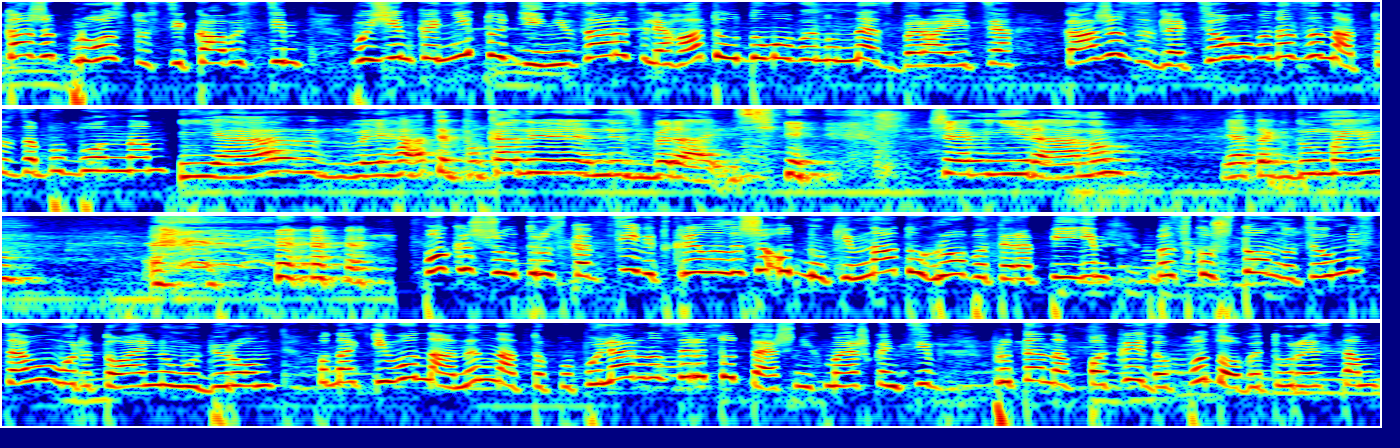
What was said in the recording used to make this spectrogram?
Каже просто з цікавості, бо жінка ні тоді, ні зараз лягати у домовину не збирається. Каже, задля цього вона занадто забобонна. Я лягати поки не, не збираюся. Ще мені рано, я так думаю. Поки що у Трускавці відкрили лише одну кімнату гроботерапії. Безкоштовно це у місцевому ритуальному бюро. Однак і вона не надто популярна серед тутешніх мешканців. Проте навпаки до вподоби туристам.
